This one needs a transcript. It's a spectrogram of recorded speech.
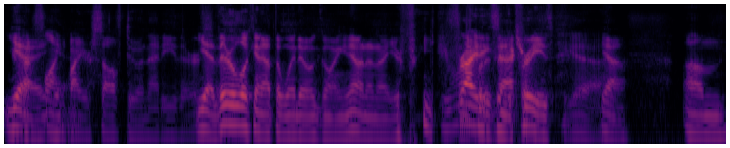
You're yeah, not flying yeah. by yourself doing that either. Yeah, so. they're looking out the window and going, no, no, no, you're, you're right, exactly. in the trees. Yeah, yeah. Um,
